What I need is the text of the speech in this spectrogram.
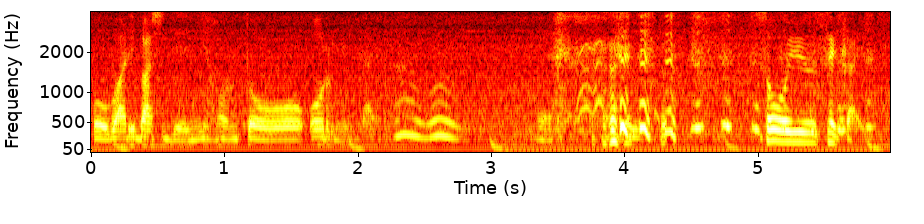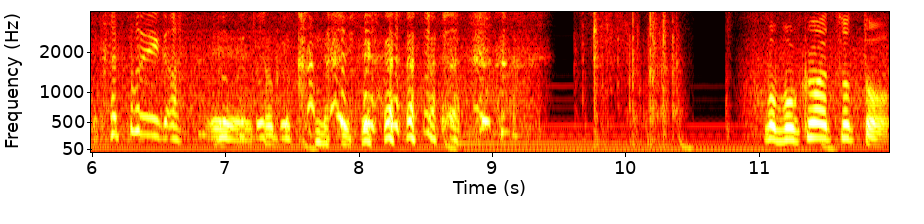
こう割り箸で日本刀を折るみたいうんうん。なそういう世界です、例えが。えーちょっとかなり。まあ、僕はちょっと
